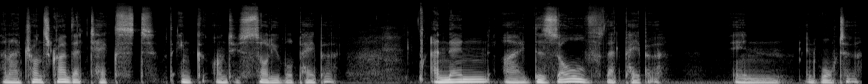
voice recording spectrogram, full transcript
And I transcribe that text with ink onto soluble paper. And then I dissolve that paper in, in water.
